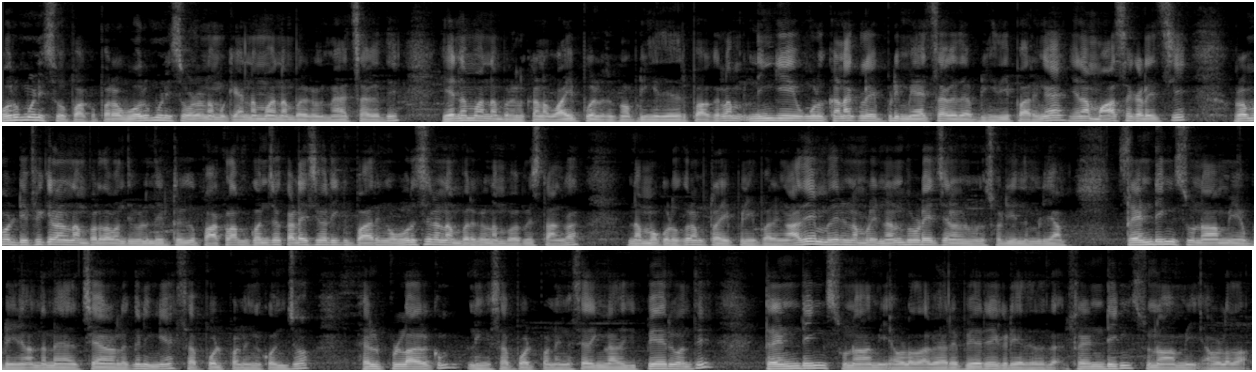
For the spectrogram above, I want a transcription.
ஒரு மணி ஷோ பார்க்க போகிறோம் ஒரு மணி ஷோவில் நமக்கு என்னமா நம்பர்கள் மேட்ச் ஆகுது என்னமா நம்பர்களுக்கான வாய்ப்புகள் இருக்கும் அப்படிங்கிறத எதிர்பார்க்கலாம். நீங்கள் உங்களுக்கு கணக்கில் எப்படி மேட்ச் ஆகுது அப்படிங்கிறதே பாருங்கள் ஏன்னா மாதம் கடைசி ரொம்ப டிஃபிகல்ட்டான நம்பர் தான் வந்து விழுந்துட்டு இருக்கு. பார்க்கலாம். கொஞ்சம் கடைசி வரைக்கும் பாருங்கள் ஒரு சில நம்பர்கள் நம்ம மிஸ் தாங்க நம்ம கொடுக்குறோம். ட்ரை பண்ணி பாருங்கள் அதே மாதிரி நம்மளுடைய நண்பருடைய சேனல் ஒன்று சொல்லியிருந்தோம் இல்லையா? ட்ரெண்டிங் சுனாமி அப்படின்னு அந்த சேனலுக்கு நீங்கள் சப்போர்ட் பண்ணுங்கள் கொஞ்சம் ஹெல்ப்ஃபுல்லாக இருக்கும். நீங்கள் சப்போர்ட் பண்ணுங்கள் சரிங்களா? அதுக்கு பேர் வந்து ட்ரெண்டிங் சுனாமி அவ்வளோதான் வேறு பேரே கிடையாது அதில். ட்ரெண்டிங் சுனாமி அவ்வளோதான்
